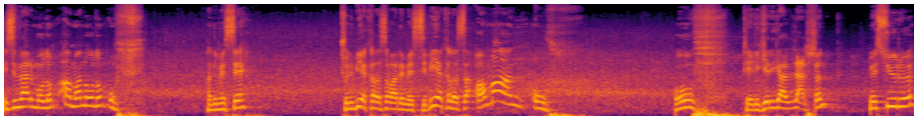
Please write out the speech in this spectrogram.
İzin verme oğlum. Aman oğlum. Of. Hadi Messi. Şunu bir yakalasa var Messi. Bir yakalasa. Aman. Of. Of. Tehlikeli geldiler. Messi yürü.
